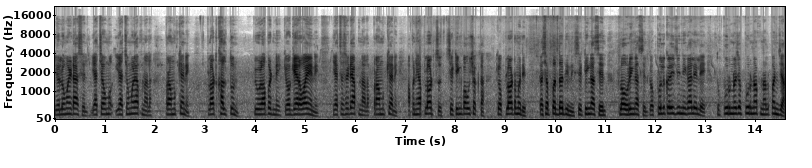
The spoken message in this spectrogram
येलो माईट असेल याच्यामु याच्यामुळे आपणाला प्रामुख्याने प्लॉट खालतून पिवळा पडणे किंवा गेरवा येणे याच्यासाठी आपणाला प्रामुख्याने आपण ह्या प्लॉटचं सेटिंग पाहू शकता. किंवा प्लॉटमध्ये कशा पद्धतीने सेटिंग असेल फ्लॉवरिंग असेल किंवा फुलकळी जी निघालेली आहे तो पूर्णच्या पूर्ण आपणाला पंजा.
